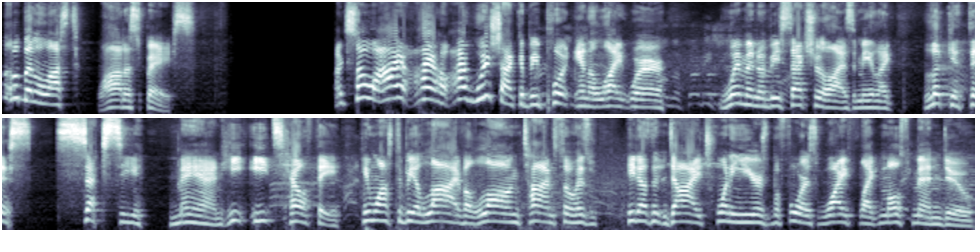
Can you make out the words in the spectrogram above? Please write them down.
A little bit of lust, a lot of space. So I, I, I wish I could be put in a light where women would be sexualizing me. Like, look at this sexy man. He eats healthy. He wants to be alive a long time so his he doesn't die 20 years before his wife like most men do.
